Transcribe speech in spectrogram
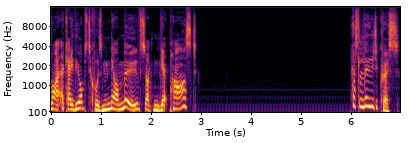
Right, okay, the obstacle is now moved so I can get past. That's ludicrous.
